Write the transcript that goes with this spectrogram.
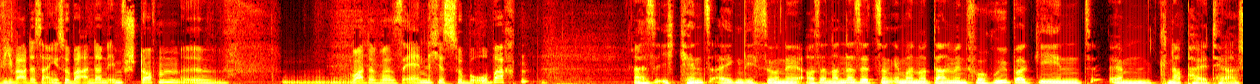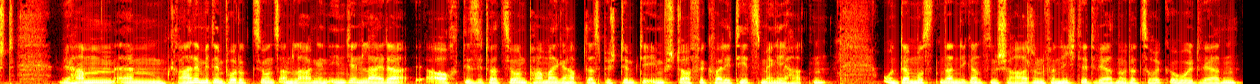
wie war das eigentlich so bei anderen Impfstoffen? Äh, war da was Ähnliches zu beobachten? Also ich kenne es eigentlich so eine Auseinandersetzung immer nur dann, wenn vorübergehend ähm, Knappheit herrscht. Wir haben ähm, gerade mit den Produktionsanlagen in Indien leider auch die Situation ein paar Mal gehabt, dass bestimmte Impfstoffe Qualitätsmängel hatten. Und da mussten dann die ganzen Chargen vernichtet werden oder zurückgeholt werden.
